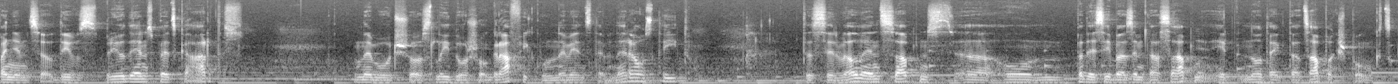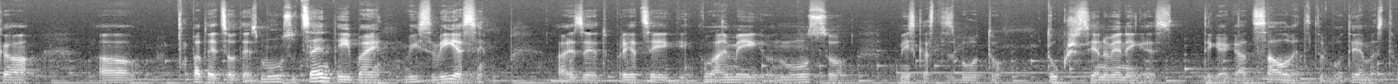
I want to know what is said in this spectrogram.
paņemt sev divas brīvdienas pēc kārtas, nebūtu šo slīdošo grafiku un neviens tevi neraustītu Tas ir vēl viens sapnis, un patiesībā zem tā sapņa ir noteikti tāds apakšpunkts, ka pateicoties mūsu centībai, visi viesi aizietu priecīgi, laimīgi, un mūsu miskastes būtu tukšas, ja nu vienīgais tikai kāda salvete tur būtu iemesta,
